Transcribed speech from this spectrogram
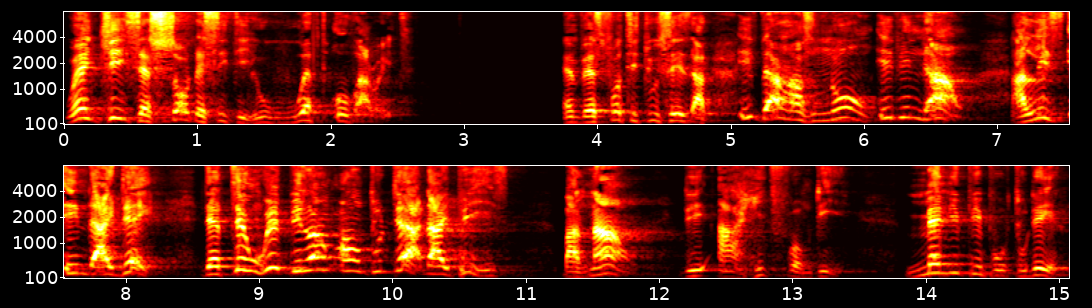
When Jesus saw the city, he wept over it. And verse 42 says that if thou hast known, even now, at least in thy day, the thing will belong unto thy peace, but now they are hid from thee. Many people today,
